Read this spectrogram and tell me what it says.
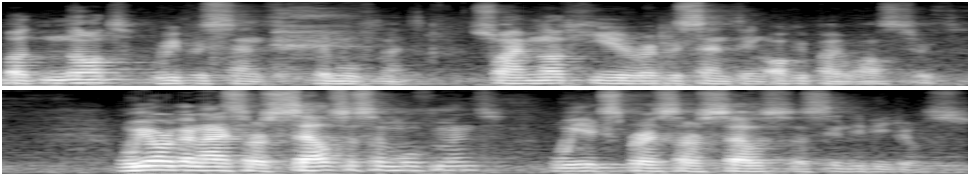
but not represent the movement. So I'm not here representing Occupy Wall Street. We organize ourselves as a movement, we express ourselves as individuals.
